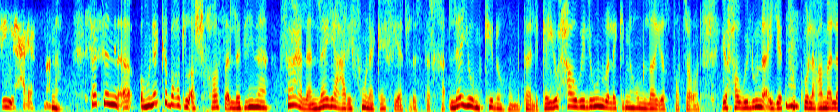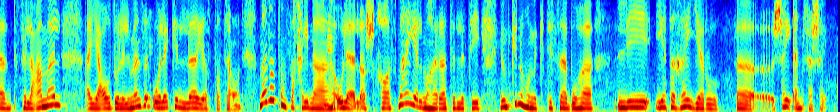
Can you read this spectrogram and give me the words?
في حياتنا. نعم. فاتن هناك بعض الأشخاص الذين فعلا لا يعرفون كيفية الاسترخاء، لا يمكنهم ذلك، يحاولون ولكنهم لا يستطيعون، يحاولون أن يتركوا العمل في العمل، أن يعودوا للمنزل ولكن لا يستطيعون، ماذا تنصحين هؤلاء الأشخاص؟ ما هي المهارات التي يمكنهم اكتسابها ليتغيروا شيئا فشيئا؟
